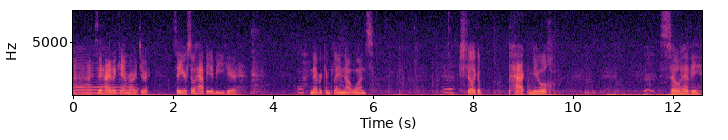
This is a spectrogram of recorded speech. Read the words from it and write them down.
Uh, say hi to the camera, Archer. Say you're so happy to be here. Never complain, not once. Just feel like a pack mule. So heavy.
